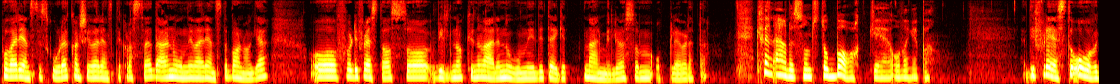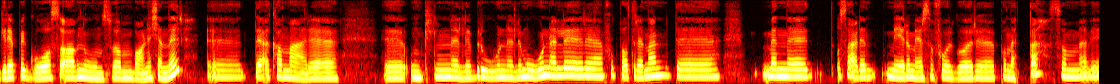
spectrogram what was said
på hver eneste skole, kanskje i hver eneste klasse. Det er noen i hver eneste barnehage. Og for de fleste av oss så vil det nok kunne være noen i ditt eget nærmiljø som opplever dette. Hvem er det som står bak eh, overgrepet? De fleste overgrep begås av noen som barnet kjenner. Det kan være onkelen eller broren eller moren eller fotballtreneren. Det, men også er det mer og mer som foregår på nettet, som vi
